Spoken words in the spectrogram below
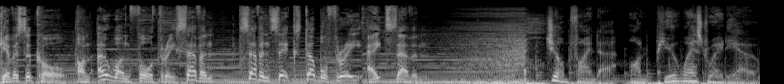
Give us a call on 01437 763387. Job Finder on Pure West Radio.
